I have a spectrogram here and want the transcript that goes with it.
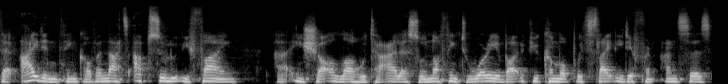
that I didn't think of, and that's absolutely fine, uh, insha'Allah ta'ala. So, nothing to worry about if you come up with slightly different answers,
